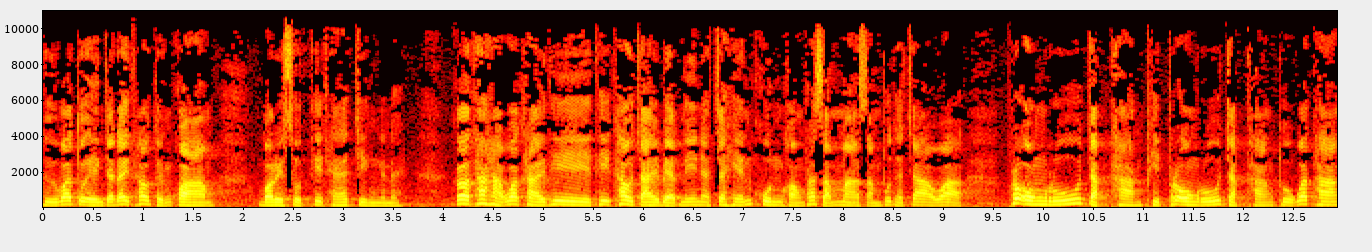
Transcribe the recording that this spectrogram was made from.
ถือว่าตัวเองจะได้เท่าถึงความบริสุทธิ์ที่แท้จริงเนี่ยนะก็ถ้าหากว่าใครที่ที่เข้าใจแบบนี้เนี่ยจะเห็นคุณของพระสัมมาสัมพุทธเจ้าว่า ระองค์รู้จักทางผิด พระองค์รู้จักทางถูกว่าทาง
